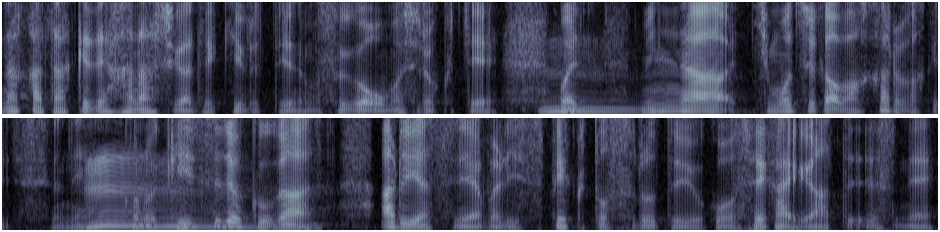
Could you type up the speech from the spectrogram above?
中だけで話ができるっていうのもすごい面白くて、うん、まあ、みんな気持ちがわかるわけですよね。この技術力があるやつにやっぱりリスペクトするというこう世界があってですね、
